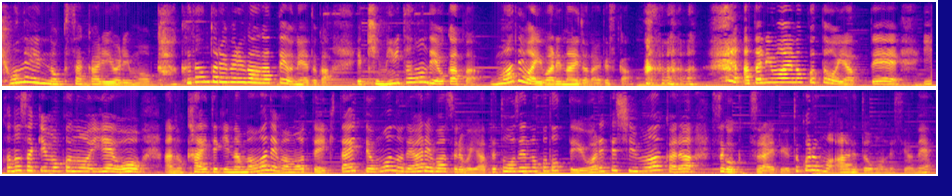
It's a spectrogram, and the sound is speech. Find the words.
去年の草刈りよりも格段とレベルが上がったよねとかいや君に頼んでよかったまでは言われないじゃないですか 当たり前のことをやってこの先もこの家をあの快適なままで守っていきたいって思うのであればそれはやって当然のことって言われてしまうからすごく辛いというところもあると思うんですよね。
